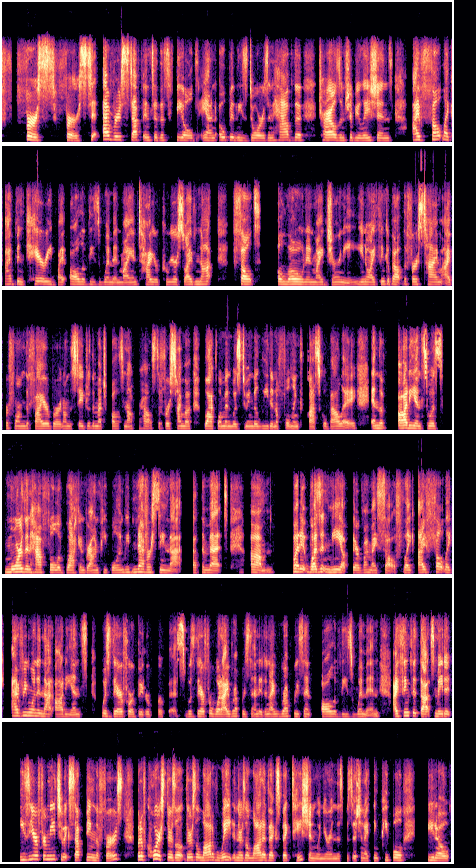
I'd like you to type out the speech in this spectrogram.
first first to ever step into this field and open these doors and have the trials and tribulations. I've felt like I've been carried by all of these women my entire career. So I've not felt alone in my journey. You know, I think about the first time I performed the Firebird on the stage of the Metropolitan Opera House, the first time a Black woman was doing the lead in a full length classical ballet, and the audience was more than half full of Black and Brown people. And we'd never seen that at the Met. Um, but it wasn't me up there by myself. Like I felt like everyone in that audience was there for a bigger purpose, was there for what I represented. And I represent all of these women. I think that that's made it easier for me to accept being the first but of course there's a there's a lot of weight and there's a lot of expectation when you're in this position i think people you know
